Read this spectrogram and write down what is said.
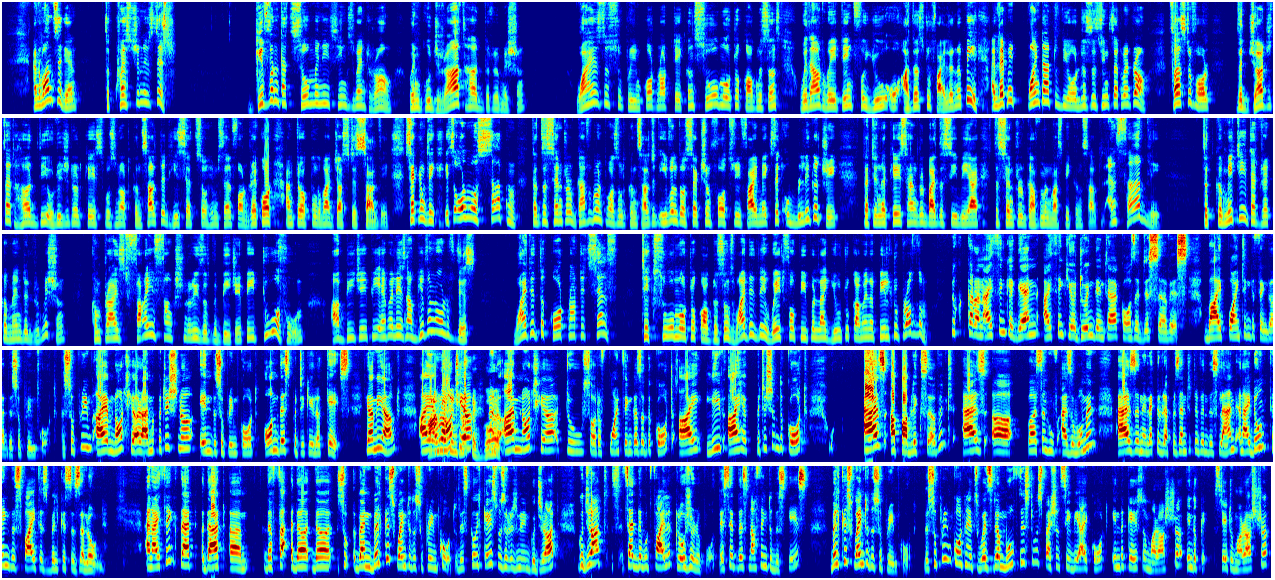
And once again, the question is this given that so many things went wrong when Gujarat heard the remission, why has the Supreme Court not taken suo motu cognizance without waiting for you or others to file an appeal? And let me point out to the audience the things that went wrong. First of all, the judge that heard the original case was not consulted. He said so himself on record. I'm talking about Justice Salvi. Secondly, it's almost certain that the central government wasn't consulted, even though Section 435 makes it obligatory that in a case handled by the CBI, the central government must be consulted. And thirdly, the committee that recommended remission comprised five functionaries of the BJP, two of whom are BJP MLAs. Now, given all of this, why did the court not itself take suo cognizance? Why did they wait for people like you to come and appeal to prod them? Look, Karan, I think again, I think you're doing the entire cause a disservice by pointing the finger at the Supreme Court. The Supreme, I am not here, I'm a petitioner in the Supreme Court on this particular case. Hear me out. I am I'm not here, interrupting. Go no, no. I'm not here to sort of point fingers at the court. I leave, I have petitioned the court as a public servant, as a person who, as a woman, as an elected representative in this land, and I don't think this fight is Bilkis's alone. And I think that that um, the, the the so when Bilkis went to the Supreme Court, this case was originally in Gujarat. Gujarat said they would file a closure report. They said there's nothing to this case. Bilkis went to the Supreme Court. The Supreme Court, in its wisdom, moved this to a special CBI court in the case of Maharashtra, in the state of Maharashtra.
